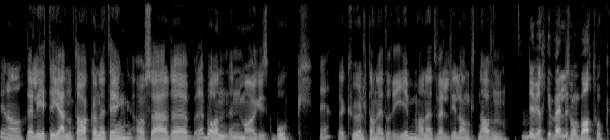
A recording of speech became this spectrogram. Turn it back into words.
You know. Det er lite gjentakende ting, og så er det, det er bare en, en magisk bok. Yeah. Det er kult. Han er et rim. Han er et veldig langt navn. Det virker veldig som hun bare tok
